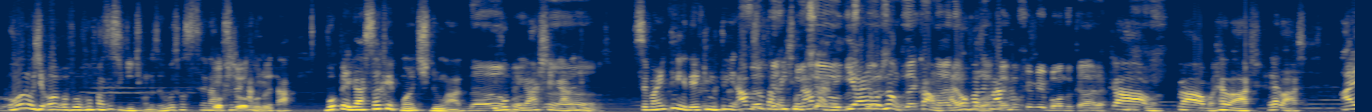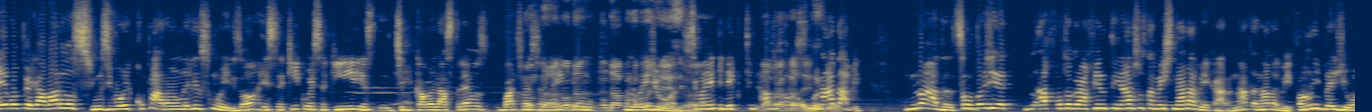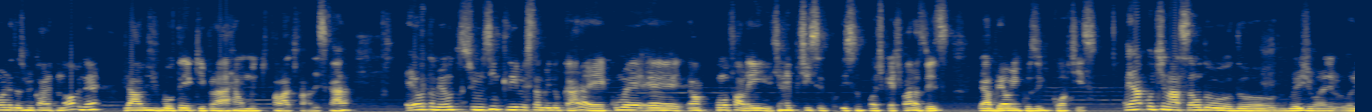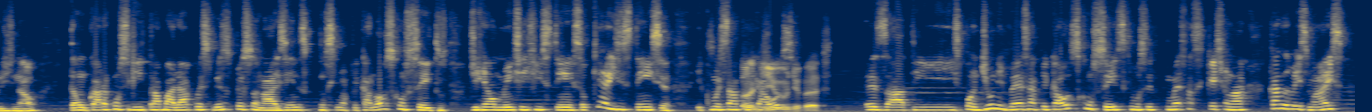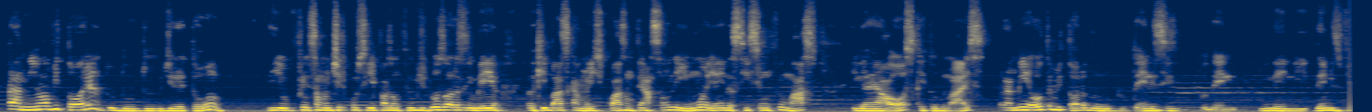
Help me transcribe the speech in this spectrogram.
Ronald, eu vou fazer o seguinte, Ronald. Eu vou ser na cadeira, tá? Vou pegar Sucker Punch de um lado não, e vou pegar a chegada não. de outro. Você vai entender que não tem absolutamente nada a ver. E aí eu, não, calma, aí eu vou fazer mais. Um filme bom do cara. Calma, calma, relaxa, relaxa. Aí eu vou pegar vários outros filmes e vou ir comparando eles com eles. Ó, esse aqui com esse aqui, esse, tipo Cavaleiro das Trevas, Batman também com, com Blade Runner. Você vai entender que tem absolutamente nada a ver. Nada, são dois diretos. A fotografia não tem absolutamente nada a ver, cara. Nada, nada a ver. Falando em Blade Runner 2049, né? Já voltei aqui pra realmente falar de falar desse cara é também um dos filmes incríveis também do cara. É como é, é, é como eu falei, já repeti isso no podcast várias vezes. Gabriel, inclusive, corte isso. É a continuação do, do, do Blade Runner original. Então, o cara conseguir trabalhar com esses mesmos personagens e eles conseguirem aplicar novos conceitos de realmente existência, o que é existência, e começar a aplicar Expandir outros... o universo. Exato, e expandir o universo, aplicar outros conceitos que você começa a se questionar cada vez mais. Para mim, é uma vitória do, do, do diretor, e principalmente ele conseguir fazer um filme de duas horas e meia, que basicamente quase não tem ação nenhuma, e ainda assim ser um filmaço e ganhar Oscar e tudo mais. Para mim é outra vitória do, do Denis, do Denis, Denis,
